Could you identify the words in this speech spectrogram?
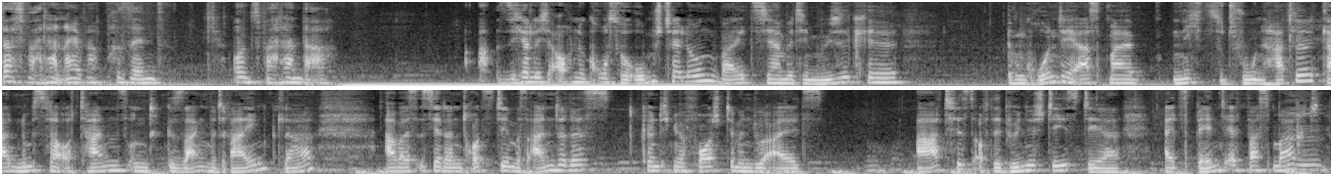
das war dann einfach präsent und es war dann da. Sicherlich auch eine große Umstellung, weil es ja mit dem Musical im Grunde erstmal nichts zu tun hatte. Klar, du nimmst zwar auch Tanz und Gesang mit rein, klar, aber es ist ja dann trotzdem was anderes, könnte ich mir vorstellen, wenn du als Artist auf der Bühne stehst, der als Band etwas macht. Mhm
